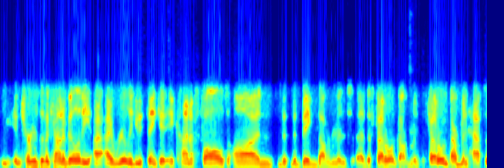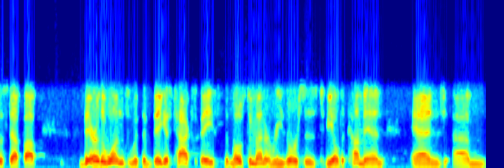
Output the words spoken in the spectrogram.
in terms of accountability, I, I really do think it, it kind of falls on the, the big government, uh, the federal government. The federal government has to step up. They're the ones with the biggest tax base, the most amount of resources to be able to come in and um,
